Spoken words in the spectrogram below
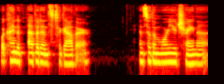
what kind of evidence to gather. And so the more you train it,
